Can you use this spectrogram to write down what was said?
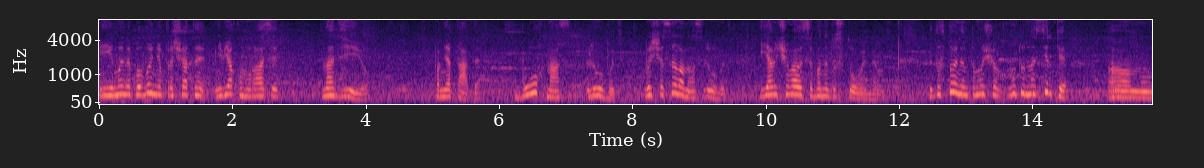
І ми не повинні втрачати ні в якому разі надію. Пам'ятати, Бог нас любить, вища сила нас любить. І я відчуваю себе недостойним. Недостойним, тому що ну, тут настільки ем,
